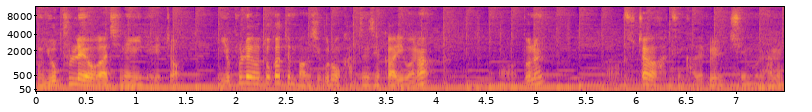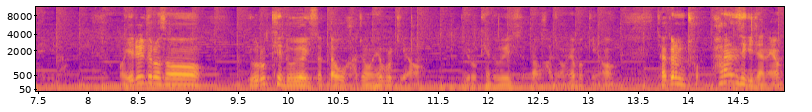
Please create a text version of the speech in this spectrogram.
그럼 이 플레이어가 진행이 되겠죠. 이 플레이어가 똑같은 방식으로 같은 색깔이거나 어, 또는 어, 숫자가 같은 카드를 질문을 하면 됩니다. 어, 예를 들어서 이렇게 놓여 있었다고 가정을 해볼게요. 이렇게 놓여 있었다고 가정을 해볼게요. 자, 그럼 초, 파란색이잖아요.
